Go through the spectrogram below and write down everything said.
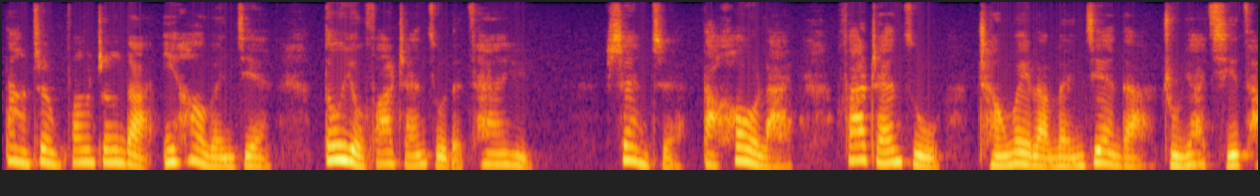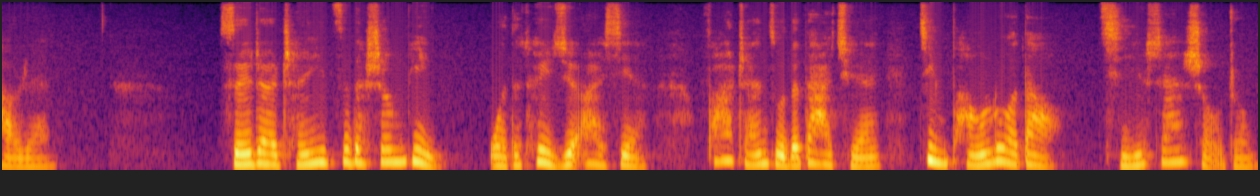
党政方针的一号文件，都有发展组的参与。甚至到后来，发展组成为了文件的主要起草人。随着陈一兹的生病。我的退居二线，发展组的大权竟旁落到岐山手中。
